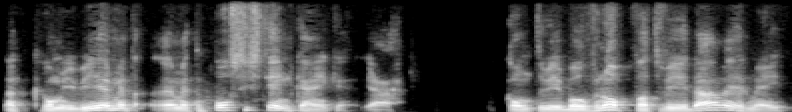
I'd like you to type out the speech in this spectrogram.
Dan kom je weer met, met een postsysteem kijken. Ja, komt er weer bovenop. Wat wil je daar weer mee?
